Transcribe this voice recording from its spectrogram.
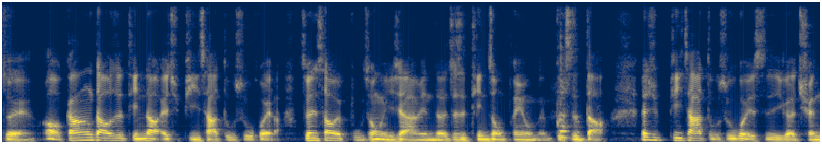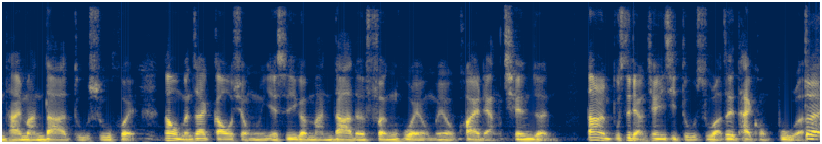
对哦，刚刚倒是听到 HP 叉读书会了，这边稍微补充一下，免得就是听众朋友们不知道，HP 叉读书会是一个全台蛮大的读书会，那我们在高雄也是一个蛮大的分会，我们有快两千人，当然不是两千一起读书了，这也太恐怖了。对，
